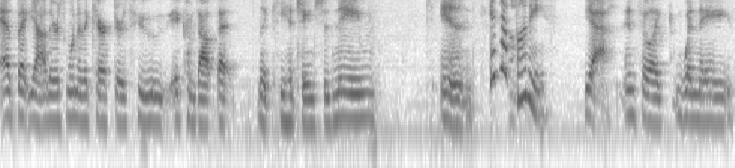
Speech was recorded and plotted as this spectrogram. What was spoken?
eh, but yeah, there's one of the characters who it comes out that like he had changed his name, and Isn't that funny? yeah, and so like when they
